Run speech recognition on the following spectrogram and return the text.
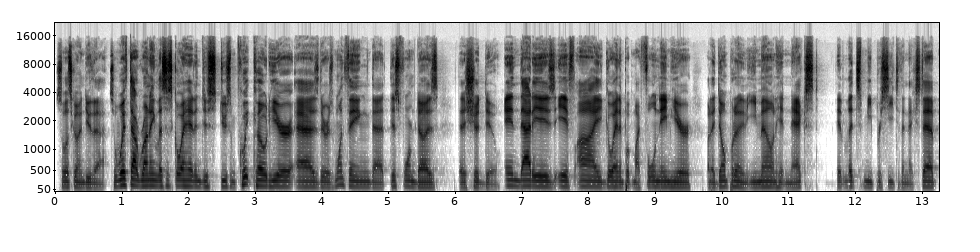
So let's go and do that. So with that running, let's just go ahead and just do some quick code here as there is one thing that this form does that it should do. And that is if I go ahead and put my full name here, but I don't put in an email and hit next, it lets me proceed to the next step.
